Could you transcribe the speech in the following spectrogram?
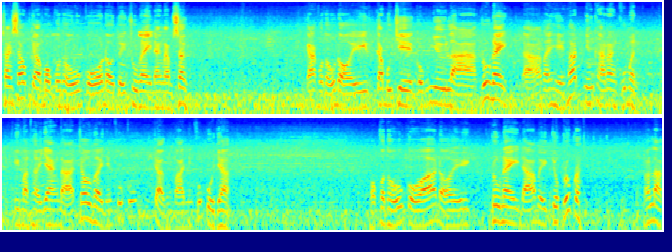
săn sóc cho một cầu thủ của đội tuyển Brunei đang nằm sân. Các cầu thủ đội Campuchia cũng như là Brunei đã thể hiện hết những khả năng của mình khi mà thời gian đã trôi về những phút cuối trận và những phút bù giờ. Một cầu thủ của đội Brunei đã bị chuột rút rồi. Đó là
